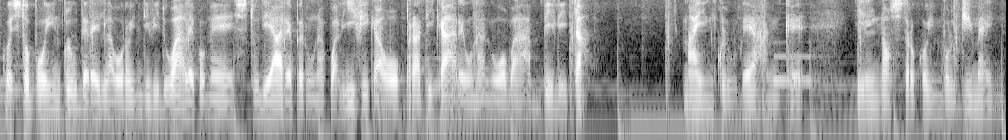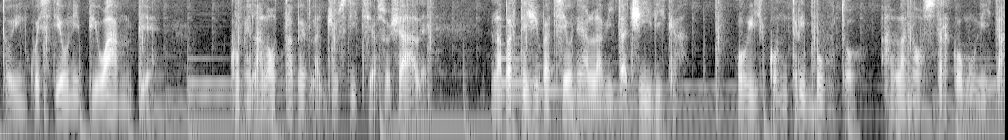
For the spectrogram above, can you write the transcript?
Questo può includere il lavoro individuale come studiare per una qualifica o praticare una nuova abilità, ma include anche il nostro coinvolgimento in questioni più ampie, come la lotta per la giustizia sociale, la partecipazione alla vita civica o il contributo alla nostra comunità.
